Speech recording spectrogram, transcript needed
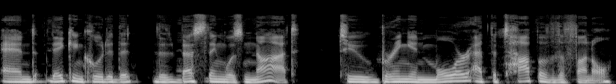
And they concluded that the best thing was not to bring in more at the top of the funnel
